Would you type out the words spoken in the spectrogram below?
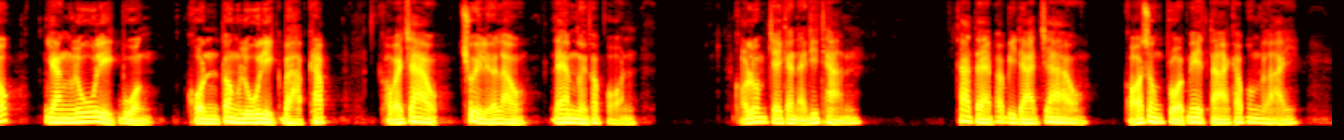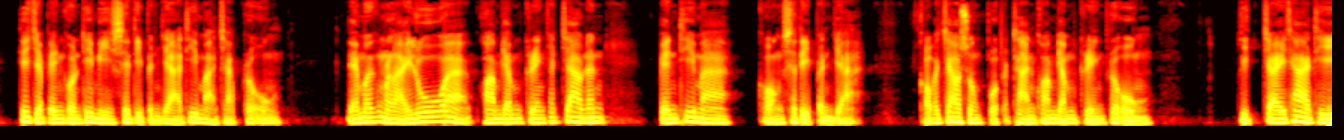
นกยังรู้หลีกบ่วง คนต้องรู้หลีกบาปครับ ขอพระเจ้าช่วยเหลือเราและอำนวยพระพรขอร่วมใจกันอธิษฐาน ข้าแต่พระบิดาเจ้า ขอทรงโปรดเมตตาข้าพงหลาย ที่จะเป็นคนที่มีสติปัญญาที่มาจากพระองค์ และเมื่อข้าพงหลายรู้ว่าความยำเกรงพระเจ้านั้น เป็นที่มาของสติปัญญา ขอพระเจ้าทรงโปรดประทานความยำเกรงพระองค์ จิตใจท่าที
